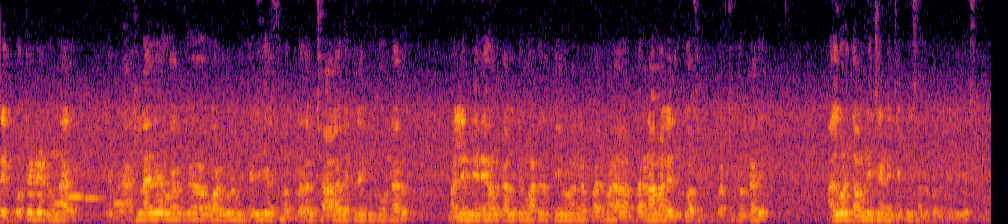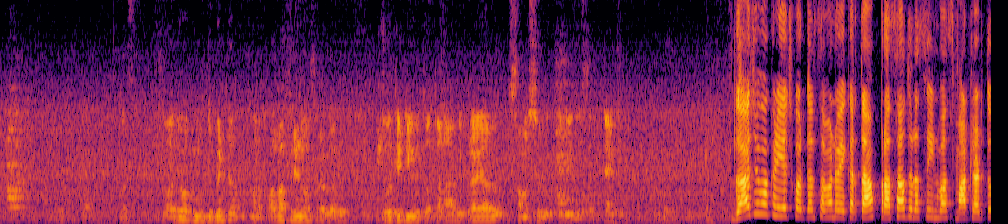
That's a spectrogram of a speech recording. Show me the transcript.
రేపు కొట్టేటట్టు ఉన్నారు. రేపు నేషనల్ హైవే వరకు వారు కూడా మీకు తెలియజేస్తున్నాం. ప్రజలు చాలా వ్యతిరేకంగా ఉన్నారు. మళ్ళీ మీరు ఏమైనా కలిగితే మాత్రం తీవ్రమైన పరిమా పరిణామాలు ఎదుర్కోవాల్సిన పరిస్థితి ఉంటుంది. అది కూడా గమనించండి అని చెప్పి ఈ సందర్భంగా తెలియజేస్తున్నాం. గాజువాక ముద్దుబిడ్డ మన పల్లా శ్రీనివాసరావు గారు జ్యోతి టీవీతో తన అభిప్రాయాలు సమస్యలు తెలియజేశారు థ్యాంక్ యూ గాజువాక నియోజకవర్గం సమన్వయకర్త ప్రసాదుల శ్రీనివాస్ మాట్లాడుతూ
